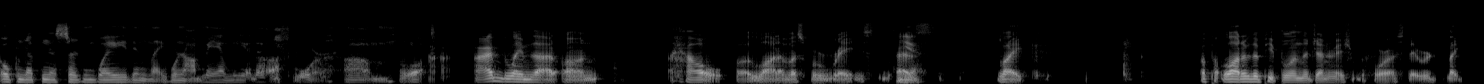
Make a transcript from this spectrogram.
open up in a certain way, then like we're not manly enough. Or um, Well, I blame that on how a lot of us were raised Yeah. like a p- lot of the people in the generation before us, they were like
